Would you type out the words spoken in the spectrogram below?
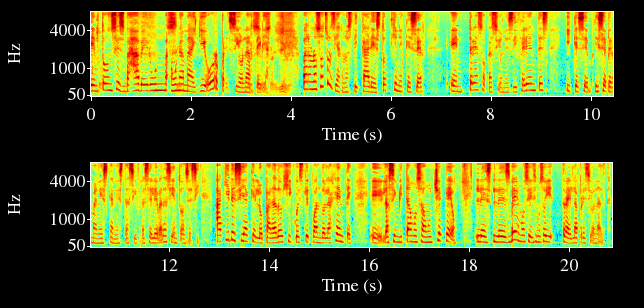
Entonces va a haber una mayor presión arterial. Para nosotros diagnosticar esto tiene que ser en tres ocasiones diferentes y que se, se permanezcan estas cifras elevadas. Y entonces sí, aquí decía que lo paradójico es que cuando la gente eh, las invitamos a un chequeo, les, les vemos y decimos, oye, trae la presión alta.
